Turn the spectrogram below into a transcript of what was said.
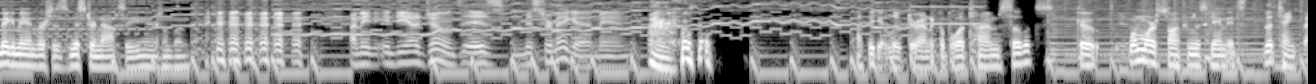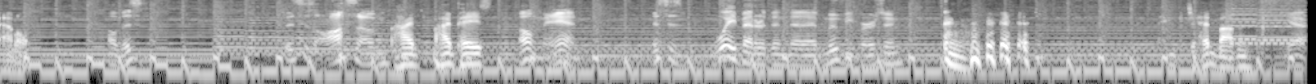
Mega Man versus Mr. Nazi or something. I mean, Indiana Jones is Mr. Mega Man. I think it looped around a couple of times. So let's go one more song from this game. It's the Tank Battle. Oh, this this is awesome. High high pace. Oh man, this is way better than the movie version. Get your head bobbing. Yeah,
